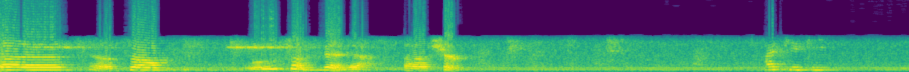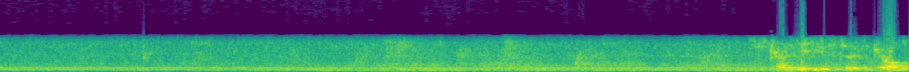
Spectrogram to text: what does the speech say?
Uh, yeah, so, well, sounds good, yeah. Uh, sure. Trying to get used to the controls.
